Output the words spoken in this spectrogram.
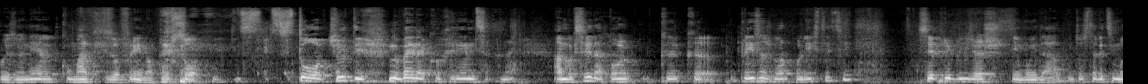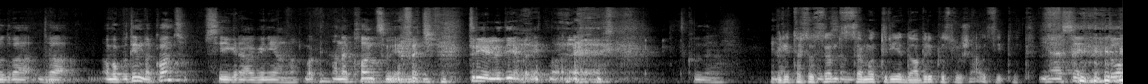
bo izvenel tako malo schizofreno, povsod, sto občuti, nobene koherence. Ne? Ampak seveda, ko plezaš gor po listici, se približaš temu idealu. In to sta recimo dva, dva ampak potem na koncu se igra genijalno, ampak na koncu je več tri ljudi, verjetno. Tako da. Verjetno so sem, samo tri dobri poslušalci. Tudi. Ja, se je to.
